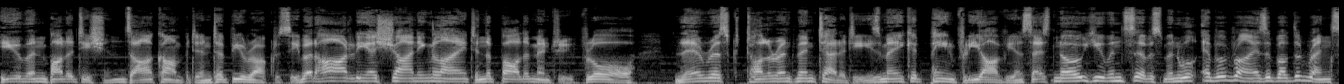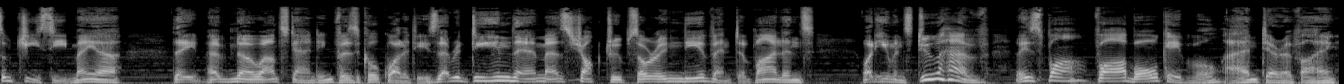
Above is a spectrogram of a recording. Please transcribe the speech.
Human politicians are competent at bureaucracy, but hardly a shining light in the parliamentary floor. Their risk-tolerant mentalities make it painfully obvious that no human serviceman will ever rise above the ranks of GC mayor. They have no outstanding physical qualities that redeem them as shock troops or in the event of violence. What humans do have is far, far more capable and terrifying.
